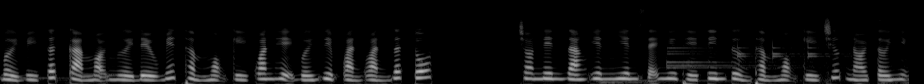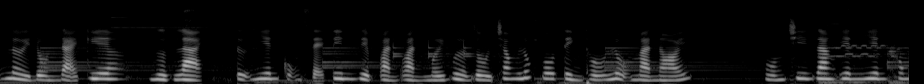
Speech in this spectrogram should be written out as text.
Bởi vì tất cả mọi người đều biết Thẩm Mộng Kỳ quan hệ với Diệp Oản Oản rất tốt. Cho nên Giang Yên Nhiên sẽ như thế tin tưởng Thẩm Mộng Kỳ trước nói tới những lời đồn đại kia, ngược lại, tự nhiên cũng sẽ tin Diệp Oản Oản mới vừa rồi trong lúc vô tình thổ lộ mà nói. Huống chi Giang Yên Nhiên không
